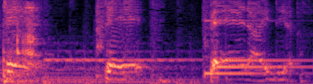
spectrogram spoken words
Bad, bad, bad idea.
